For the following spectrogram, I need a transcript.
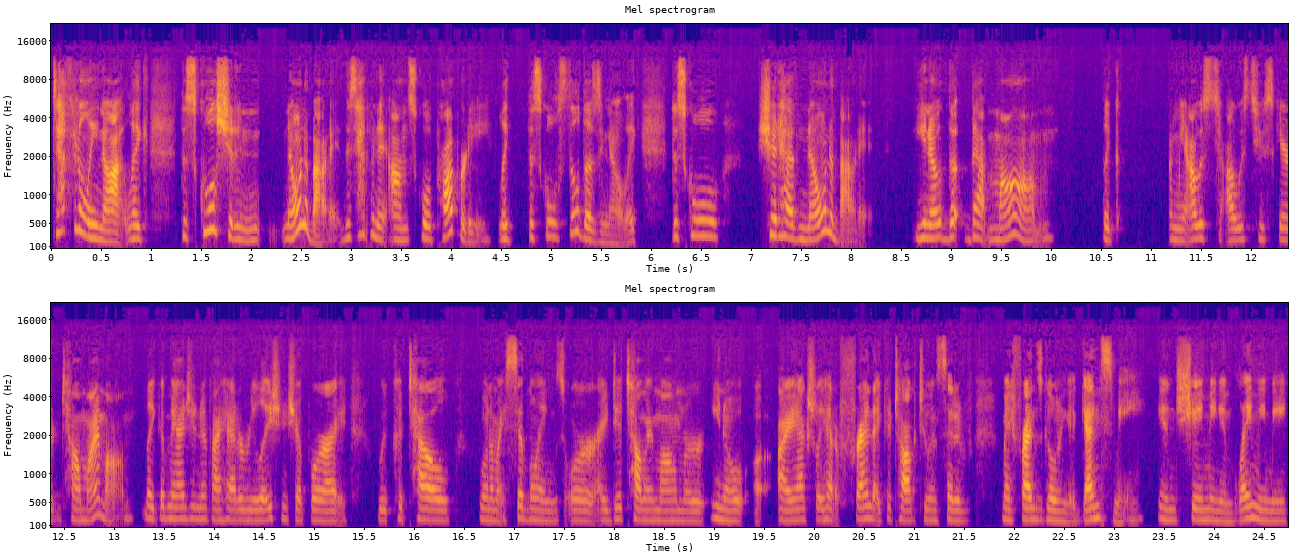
definitely not. Like the school shouldn't known about it. This happened on school property. Like the school still doesn't know. Like the school should have known about it. You know the, that mom i mean i was i was too scared to tell my mom. Like imagine if i had a relationship where i could tell one of my siblings or I did tell my mom or you know uh, I actually had a friend I could talk to instead of my friends going against me in shaming and blaming me.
